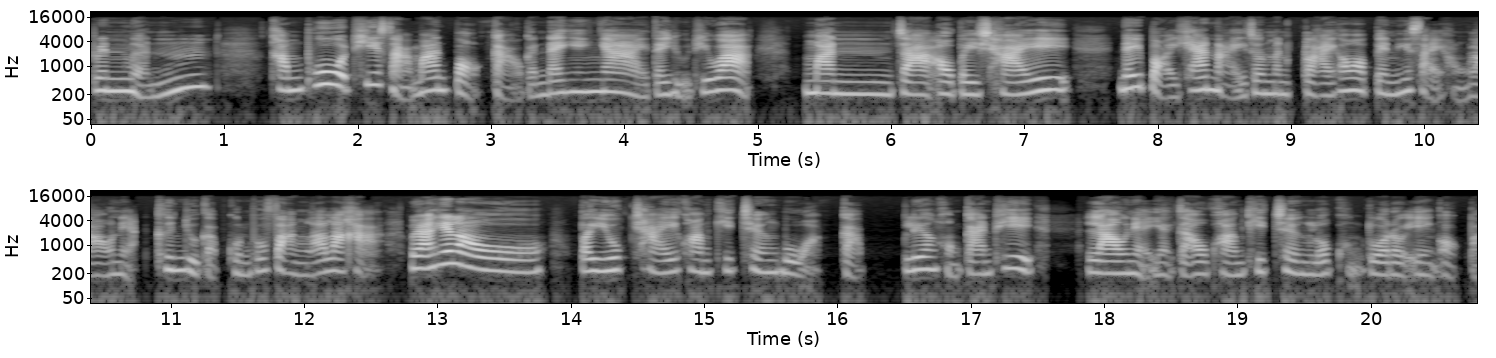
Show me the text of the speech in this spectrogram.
เป็นเหมือนคำพูดที่สามารถบอกกล่าวกันได้ง่าย ๆ แต่อยู่ที่ว่ามันจะเอาไปใช้ได้บ่อยแค่ไหนจนมันกลายเข้ามาเป็นนิสัยของเราเนี่ยขึ้นอยู่กับคุณผู้ฟังแล้วล่ะค่ะ เวลาที่เราประยุกต์ใช้ความคิดเชิงบวกกับเรื่องของการที่ เราเนี่ยอยากจะเอาความคิดเชิงลบของตัวเราเองออกไป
